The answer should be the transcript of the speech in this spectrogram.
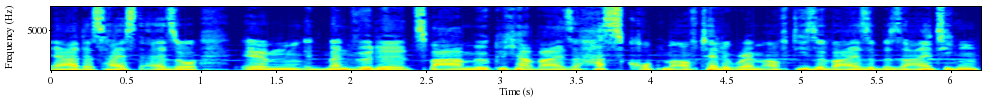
Ja, das heißt also, ähm, man würde zwar möglicherweise Hassgruppen auf Telegram auf diese Weise beseitigen,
